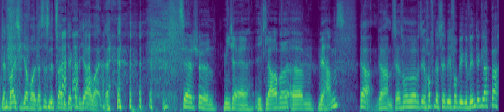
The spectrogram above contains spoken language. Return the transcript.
dann weiß ich, jawohl, das ist eine Zeit, mit der kann ich arbeiten. ne? Sehr schön, Michael. Ich glaube, ähm, wir haben's. Ja, wir haben es. Erst wollen wir hoffen, dass der BVB gewinnt in Gladbach.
